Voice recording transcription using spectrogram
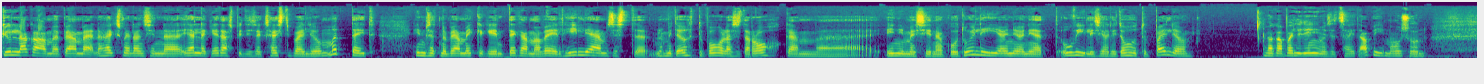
küll aga me peame, noh, eks meil on siin jällegi edaspidiseks hästi palju mõtteid, ilmselt me peame ikkagi tegema veel hiljem, sest noh, mida õhtupoole, seda rohkem äh, inimesi nagu tuli, on ju, nii et huvilisi oli tohutult palju, väga paljud inimesed said abi, ma usun. Äh,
